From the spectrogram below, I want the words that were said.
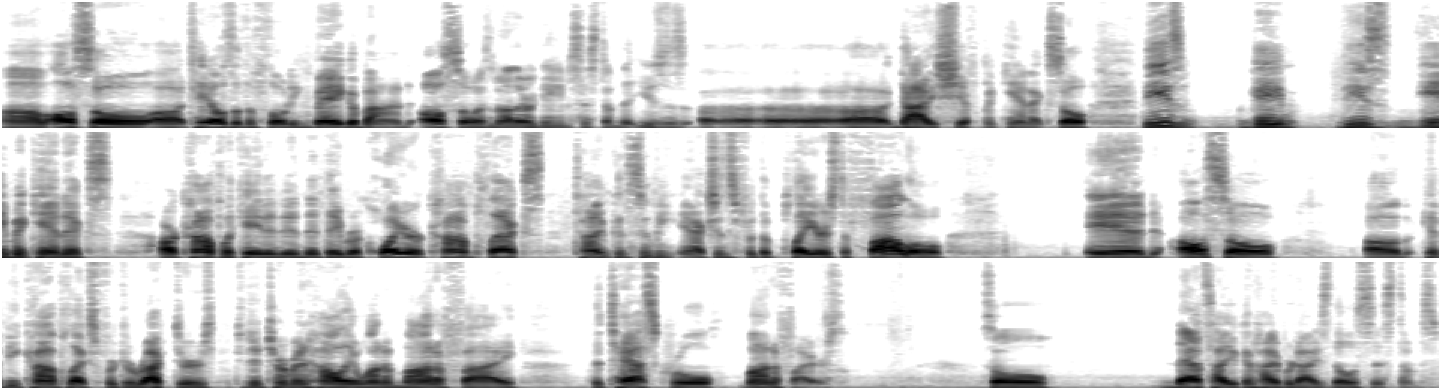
Um, also, uh, Tales of the Floating Vagabond also is another game system that uses uh, uh, die shift mechanics. So these game these game mechanics are complicated in that they require complex, time-consuming actions for the players to follow, and also um, can be complex for directors to determine how they want to modify the task rule modifiers. So that's how you can hybridize those systems.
